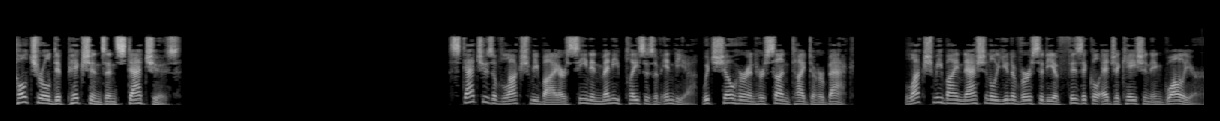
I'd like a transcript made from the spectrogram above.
Cultural depictions and statues Statues of Lakshmibai are seen in many places of India, which show her and her son tied to her back. Lakshmibai National University of Physical Education in Gwalior,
